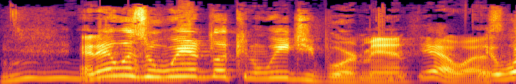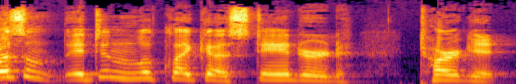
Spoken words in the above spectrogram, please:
And it was a weird looking Ouija board, man. Yeah, it was. It wasn't. It didn't look like a standard Target,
